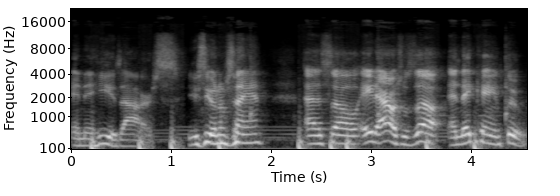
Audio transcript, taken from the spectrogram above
and then he is ours." You see what I'm saying? And so eight hours was up, and they came through.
